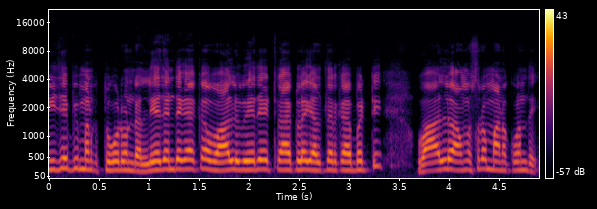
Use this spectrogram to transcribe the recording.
బీజేపీ మనకు తోడు ఉండాలి లేదంటే కాక వాళ్ళు వేరే ట్రాక్లో వెళ్తారు కాబట్టి వాళ్ళు అవసరం మనకుంది.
